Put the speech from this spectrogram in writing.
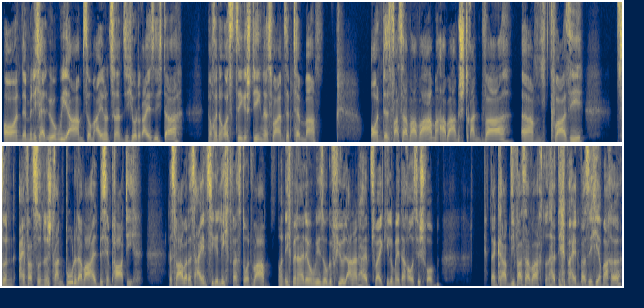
Und dann bin ich halt irgendwie abends um 21.30 Uhr da noch in der Ostsee gestiegen. Das war im September. Und das Wasser war warm, aber am Strand war ähm, quasi so ein, einfach so eine Strandbude, da war halt ein bisschen Party. Das war aber das einzige Licht, was dort war. Und ich bin halt irgendwie so gefühlt anderthalb, zwei Kilometer rausgeschwommen. Dann kam die Wasserwacht und hat gemeint, was ich hier mache.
